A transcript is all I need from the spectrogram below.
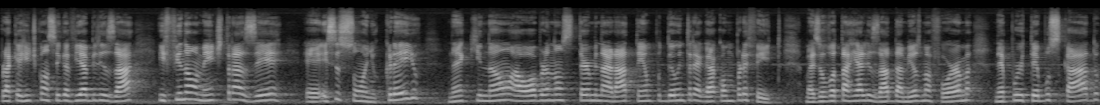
para que a gente consiga viabilizar e finalmente trazer é, esse sonho. Creio né, que não a obra não terminará a tempo de eu entregar como prefeito, mas eu vou estar realizado da mesma forma, né, por ter buscado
